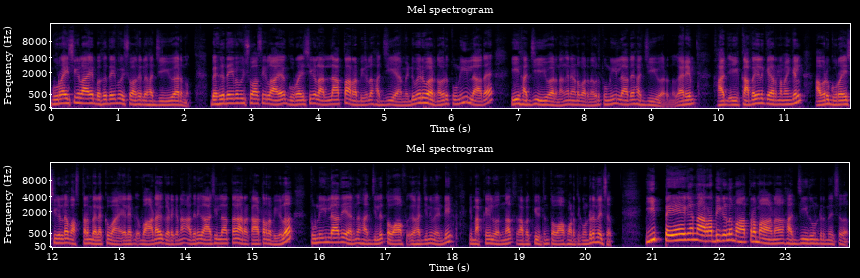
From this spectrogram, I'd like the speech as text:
ഗുറൈശികളായ ബഹുദൈവ വിശ്വാസികൾ ഹജ്ജ് ചെയ്യുമായിരുന്നു. ബഹുദൈവ വിശ്വാസികളായ ഗുറൈശികളല്ലാത്ത അറബികൾ ഹജ്ജ് ചെയ്യാൻ വേണ്ടി വരുമായിരുന്നു. അവർ തുണിയില്ലാതെ ഈ ഹജ്ജ് ചെയ്യുമായിരുന്നു. അങ്ങനെയാണ് പറയുന്നത്. അവർ തുണിയില്ലാതെ ഹജ്ജ് ചെയ്യുമായിരുന്നു. കാര്യം ഹജ്ജ് ഈ കബയിൽ കയറണമെങ്കിൽ അവർ ഗുറൈശികളുടെ വസ്ത്രം വിലക്ക് വാടക എടുക്കണം. അതിന് കാശില്ലാത്ത കാട്ടറബികൾ തുണിയില്ലാതെയായിരുന്നു ഹജ്ജിൽ തവാഫ് ഹജ്ജിന് വേണ്ടി ഈ മക്കയിൽ വന്ന കബയ്ക്ക് ചുറ്റും തവാഫ് നടത്തിക്കൊണ്ടിരുന്നത് ഈ പേഗൻ അറബികൾ മാത്രമാണ് ഹജ്ജ് ചെയ്തുകൊണ്ടിരുന്നത്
